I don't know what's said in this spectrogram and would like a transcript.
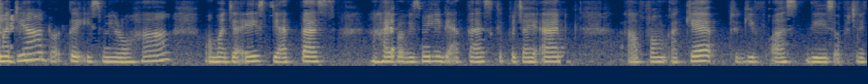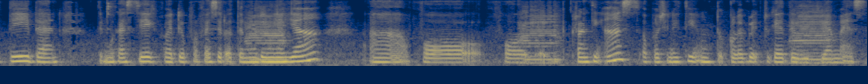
Madia, Dr. Ismi Roha, Muhammad Jais di atas, uh, Hai Prof. Ismi, di atas kepercayaan uh, from ACAP to give us this opportunity dan terima kasih kepada Profesor Dr. Nurdin Yahya uh, for for granting us opportunity untuk collaborate together with UMS.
